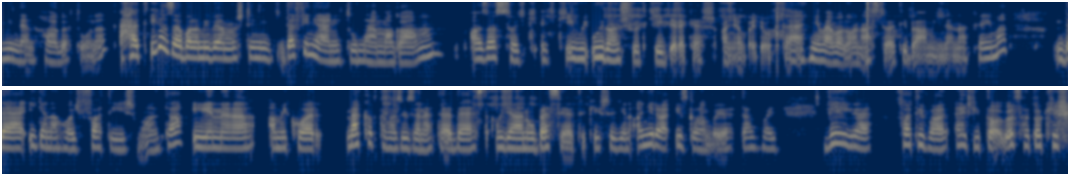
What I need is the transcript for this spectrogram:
minden hallgatónak. Hát igazából, amivel most én így definiálni tudnám magam, az az, hogy egy ki, új, újdonsült kétgyerekes anya vagyok, tehát nyilvánvalóan azt tölti be a mindennapjaimat, de igen, ahogy Fati is mondta, én amikor megkaptam az üzenetet, de ezt ugyanúgy beszéltük is, hogy én annyira izgalomba jöttem, hogy végre Fatival együtt dolgozhatok, és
